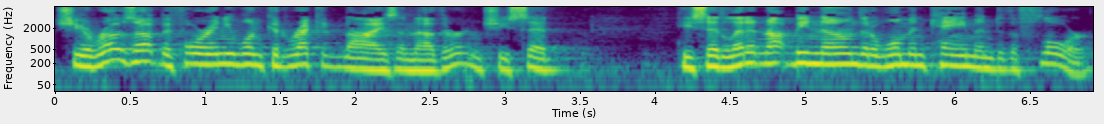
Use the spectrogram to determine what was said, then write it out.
She arose up before anyone could recognize another, and she said, he said, Let it not be known that a woman came into the floor.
